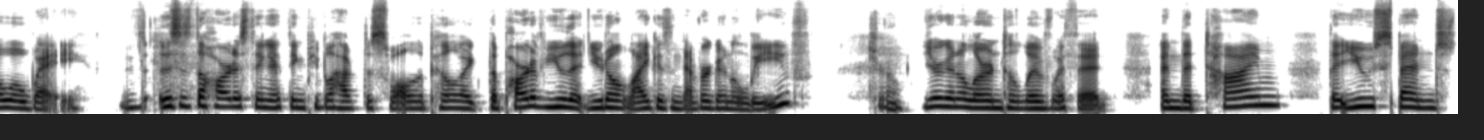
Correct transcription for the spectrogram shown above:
go away. this is the hardest thing I think people have to swallow the pill. Like the part of you that you don't like is never going to leave. True. You're going to learn to live with it. And the time that you spend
